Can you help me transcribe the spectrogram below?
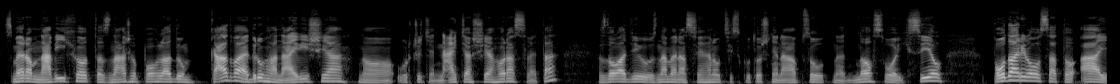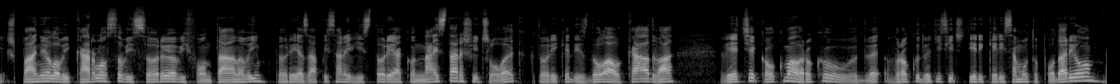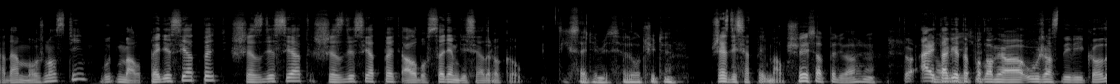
Smerom na východ z nášho pohľadu K2 je druhá najvyššia, no určite najťažšia hora sveta. Zdolať ju znamená siahnuť si skutočne na absolútne dno svojich síl. Podarilo sa to aj Španielovi Carlosovi Soriovi Fontánovi, ktorý je zapísaný v histórii ako najstarší človek, ktorý kedy zdolal K2. Viete, koľko mal rokov v, dve, v roku 2004, kedy sa mu to podarilo? A dám možnosti. Buď mal 55, 60, 65 alebo 70 rokov. Tých 70 určite. 65 mal. 65, vážne. To, aj no, tak vidíte. je to podľa mňa úžasný výkon.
